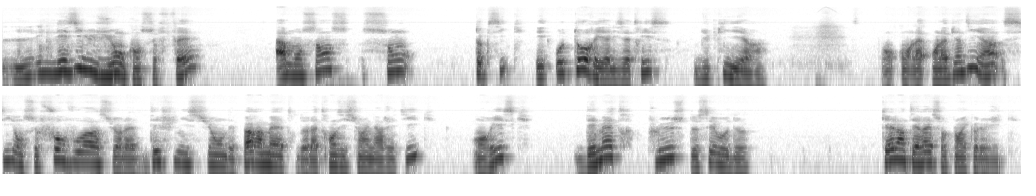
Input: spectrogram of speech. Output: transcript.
Les illusions qu'on se fait, à mon sens, sont toxiques et autoréalisatrices du pire. On, l'a bien dit, hein, si on se fourvoie sur la définition des paramètres de la transition énergétique, on risque d'émettre plus de CO2. Quel intérêt sur le plan écologique?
